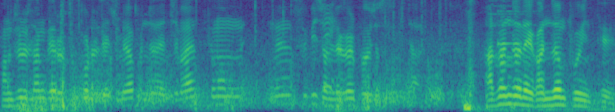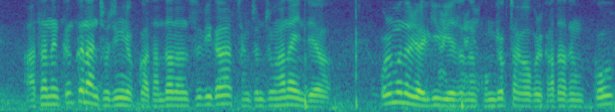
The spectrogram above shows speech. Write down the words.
광주를 상대로 두 골을 내주며 분전했지만 틈없는 수비 전략을 보여줬습니다. 아산전의 관전 포인트. 아산은 끈끈한 조직력과 단단한 수비가 장점 중 하나인데요. 골문을 열기 위해서는 공격 작업을 가다듬고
